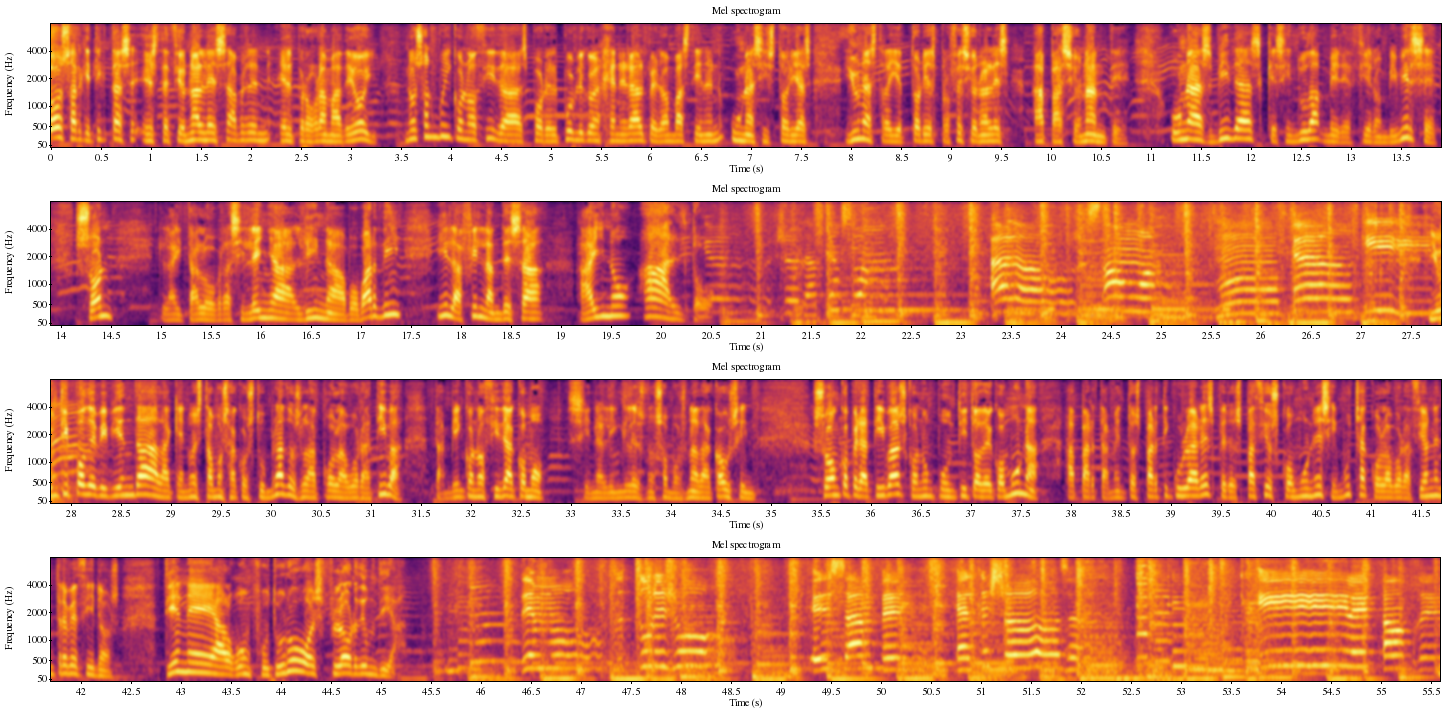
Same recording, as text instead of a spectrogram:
Dos arquitectas excepcionales abren el programa de hoy. No son muy conocidas por el público en general, pero ambas tienen unas historias y unas trayectorias profesionales apasionantes. Unas vidas que sin duda merecieron vivirse. Son la italo-brasileña Lina Bobardi y la finlandesa Aino Aalto. Y un tipo de vivienda a la que no estamos acostumbrados, la colaborativa, también conocida como, sin el inglés no somos nada, housing. Son cooperativas con un puntito de comuna, apartamentos particulares, pero espacios comunes y mucha colaboración entre vecinos. ¿Tiene algún futuro o es flor de un día?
